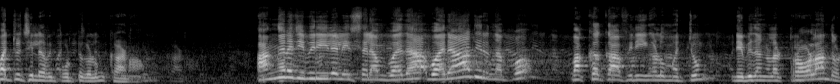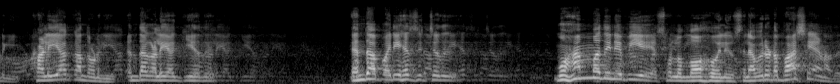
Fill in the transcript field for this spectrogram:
മറ്റു ചില റിപ്പോർട്ടുകളും കാണാം അങ്ങനെ ജിബിരി അലി ഇസ്ലാം വരാ വരാതിരുന്നപ്പോൾ മക്ക കാഫിരീങ്ങളും മറ്റും നബിതങ്ങളെ ട്രോളാൻ തുടങ്ങി കളിയാക്കാൻ തുടങ്ങി എന്താ കളിയാക്കിയത് എന്താ പരിഹസിച്ചത് മുഹമ്മദ് നബിയെ സല്ലല്ലാഹു അലൈഹി വസ്ലം അവരുടെ ഭാഷയാണത്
